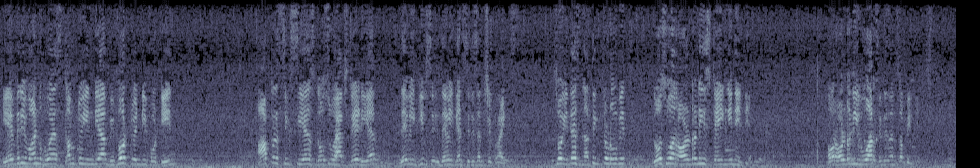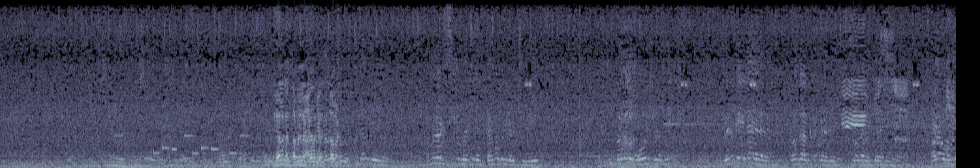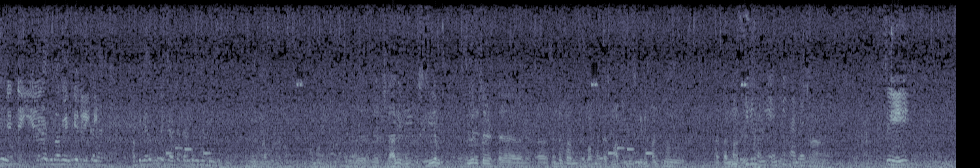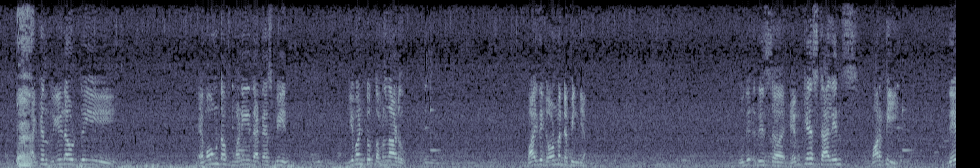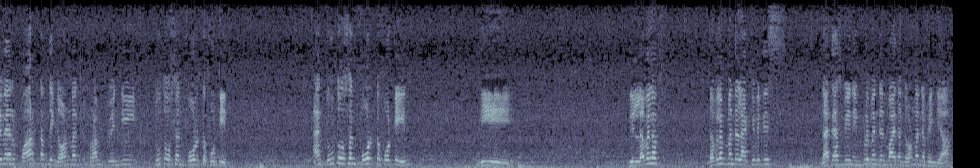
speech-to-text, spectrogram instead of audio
everyone who has come to India before 2014, after six years, those who have stayed here, they will give, they will get citizenship rights. So it has nothing to do with those who are already staying in India or already who are citizens of India. கேளுங்க தமிழ்ல கேளுங்க Tamil. Tamil Nadu CM வந்து நேற்று தர்மபுரியில் வச்சு பிரதமர் மோடி வந்து வெறும் கையில யோகா கட்டுறாரு யோகா வைக்கிறாரு பணம் வந்து எல்லாத்துக்காக எங்கே கொடுக்கல அப்படிங்கிற குற்றச்சாட்டை பேசிட்டு Stalin, CM, CM said uh, uh, central government has not released any fund to uh, Tamil Nadu. giving only empty-handed. See, I can read out the amount of money that has been given to Tamil Nadu by the government of India. Uday- This uh, M.K. Stalin's party, they were part of the government from 20, 2004 to 14. And 2004 to 14, the the level of developmental activities that has been implemented by the government of India,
